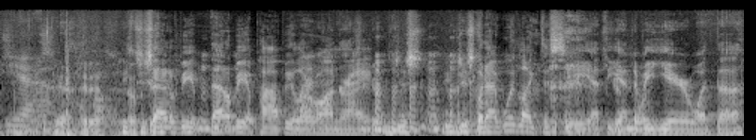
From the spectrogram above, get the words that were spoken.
Yeah. Yeah, it is. He's just- That'll be, that'll be a popular one, right? You just, you just, But I would like to see at the end of a year what the,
